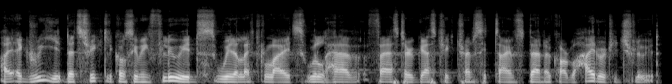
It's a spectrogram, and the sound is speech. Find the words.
I agree that strictly consuming fluids with electrolytes will have faster gastric transit times than a carbohydrate rich fluid.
